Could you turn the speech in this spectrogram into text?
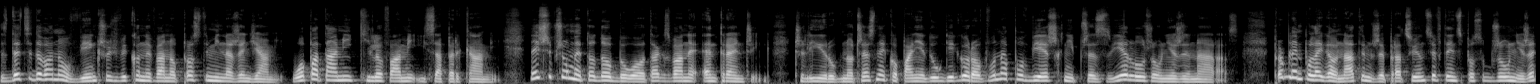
Zdecydowaną większość wykonywano prostymi narzędziami, łopatami, kilofami i saperkami. Najszybszą metodą było tak zwane entrenching, czyli równoczesne kopanie długiego rowu na powierzchni przez wielu żołnierzy naraz. Problem polegał na tym, że pracujący w ten sposób żołnierze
